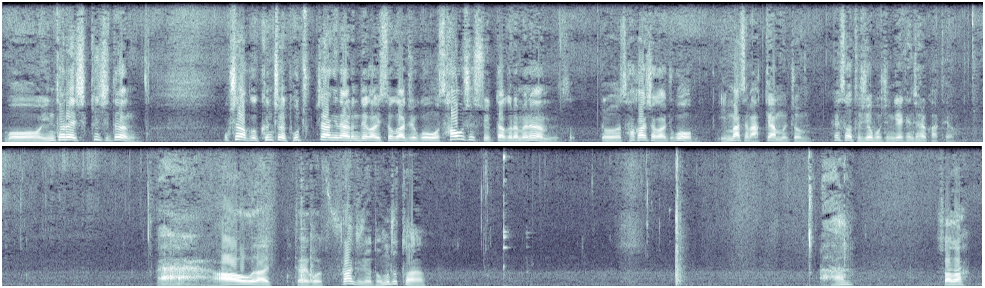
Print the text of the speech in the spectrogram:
뭐 인터넷 시키시든 혹시나 그 근처에 도축장이나 이런 데가 있어가지고 사오실 수 있다 그러면은 어, 사가셔가지고 입맛에 맞게 한번 좀 해서 드셔보시는 게 괜찮을 것 같아요. 아, 아우 나 진짜 이거 술안주 너무 좋다. 아, 쏴가.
